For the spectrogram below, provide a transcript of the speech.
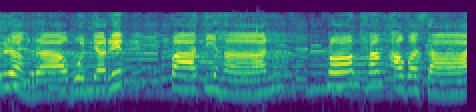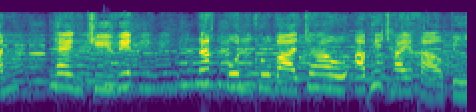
เรื่องราวบุญยริศปาฏิหาร พร้อมทั้งอวสาน แห่งชีวิต นักบุญครูบาเจ้าอภิชัยข่าวปี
